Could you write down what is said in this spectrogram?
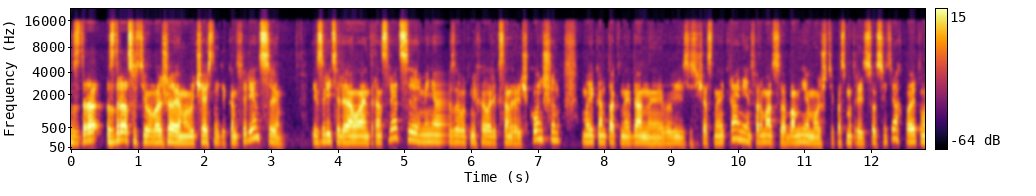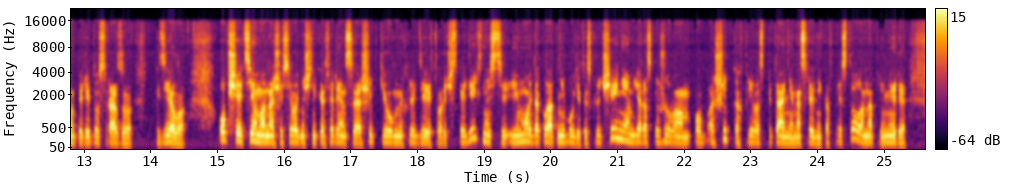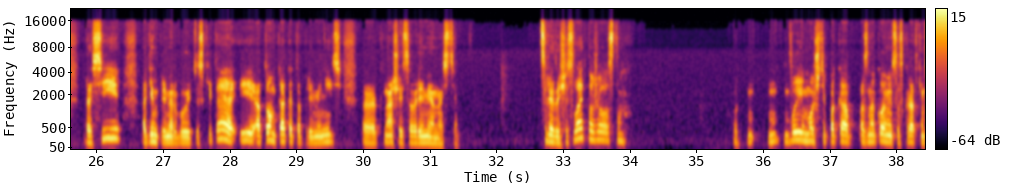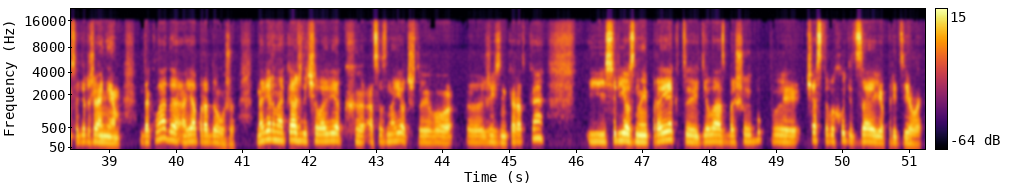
Здра здравствуйте, уважаемые участники конференции и зрители онлайн-трансляции. Меня зовут Михаил Александрович Коншин. Мои контактные данные вы видите сейчас на экране. Информацию обо мне можете посмотреть в соцсетях, поэтому перейду сразу к делу. Общая тема нашей сегодняшней конференции – ошибки умных людей в творческой деятельности, и мой доклад не будет исключением. Я расскажу вам об ошибках при воспитании наследников престола на примере России. Один пример будет из Китая, и о том, как это применить э, к нашей современности. Следующий слайд, пожалуйста. Вы можете пока ознакомиться с кратким содержанием доклада, а я продолжу. Наверное, каждый человек осознает, что его э, жизнь коротка, и серьезные проекты, дела с большой буквы часто выходят за ее пределы.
